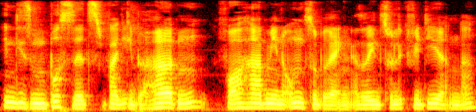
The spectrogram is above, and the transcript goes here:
in diesem Bus sitzt, weil die Behörden vorhaben, ihn umzubringen, also ihn zu liquidieren, ne?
